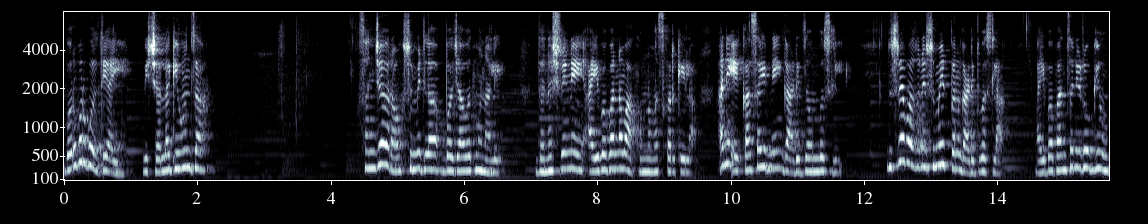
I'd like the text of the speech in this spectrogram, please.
बरोबर बोलते आई विशालला घेऊन जा. संजयराव सुमितला बजावत म्हणाले धनश्रीने आईबाबांना वाकून नमस्कार केला आणि एका साईडने गाडीत जाऊन बसली. दुसऱ्या बाजूने सुमित पण गाडीत बसला. आईबाबांचा निरोप घेऊन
